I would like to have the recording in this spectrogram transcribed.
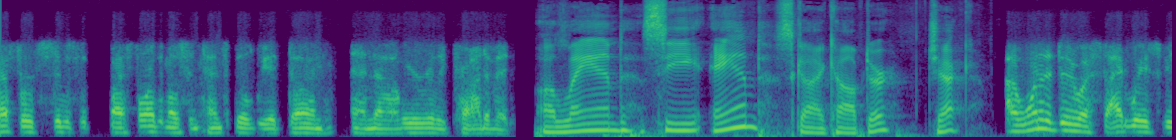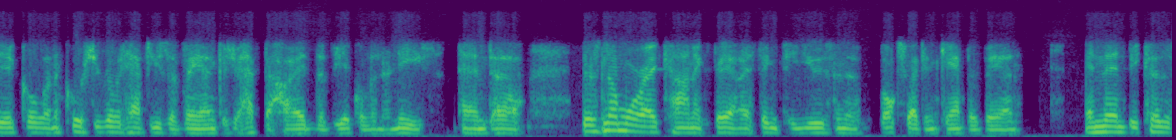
efforts. It was by far the most intense build we had done, and uh, we were really proud of it. A land, sea, and skycopter. Check. I wanted to do a sideways vehicle, and of course, you really have to use a van because you have to hide the vehicle underneath. And uh, there's no more iconic van, I think, to use than a Volkswagen camper van. And then because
